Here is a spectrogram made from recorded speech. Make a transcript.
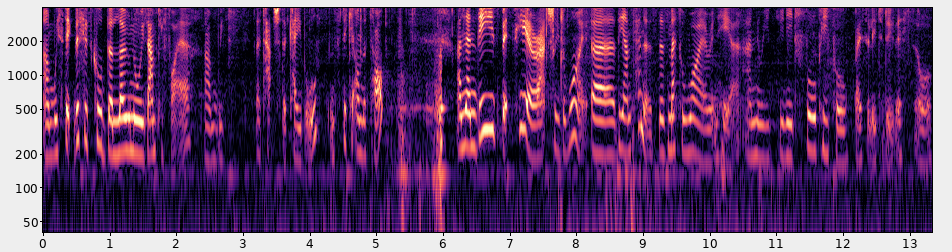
Um, we stick. This is called the low noise amplifier. Um, we attach the cables and stick it on the top. And then these bits here are actually the wire, uh, the antennas. There's metal wire in here, and we, you need four people basically to do this. Or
